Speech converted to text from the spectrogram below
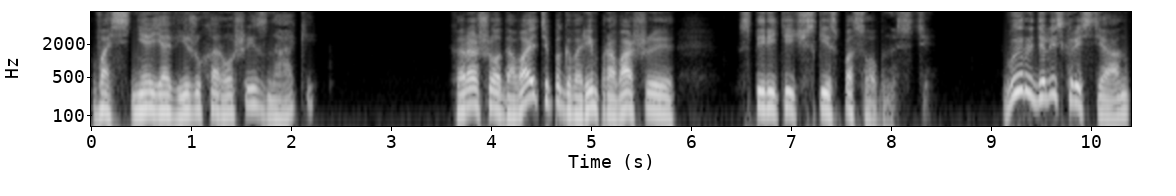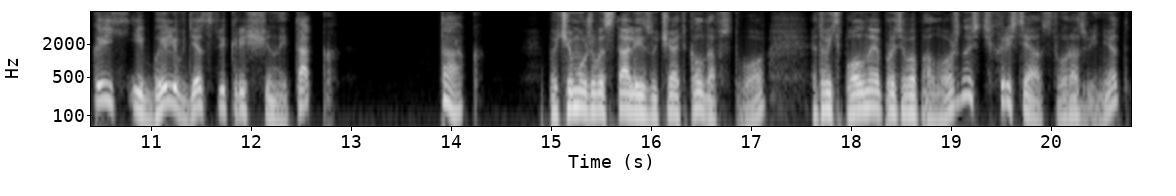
Во сне я вижу хорошие знаки. Хорошо, давайте поговорим про ваши спиритические способности. Вы родились христианкой и были в детстве крещены, так? Так. Почему же вы стали изучать колдовство? Это ведь полная противоположность христианству, разве нет?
